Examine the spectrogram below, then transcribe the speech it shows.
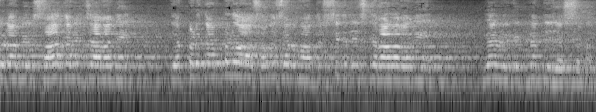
కూడా మీరు సహకరించాలని ఎప్పటికప్పుడు ఆ సమస్యలు మా దృష్టికి తీసుకురావాలని మేము విజ్ఞప్తి చేస్తున్నాం.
